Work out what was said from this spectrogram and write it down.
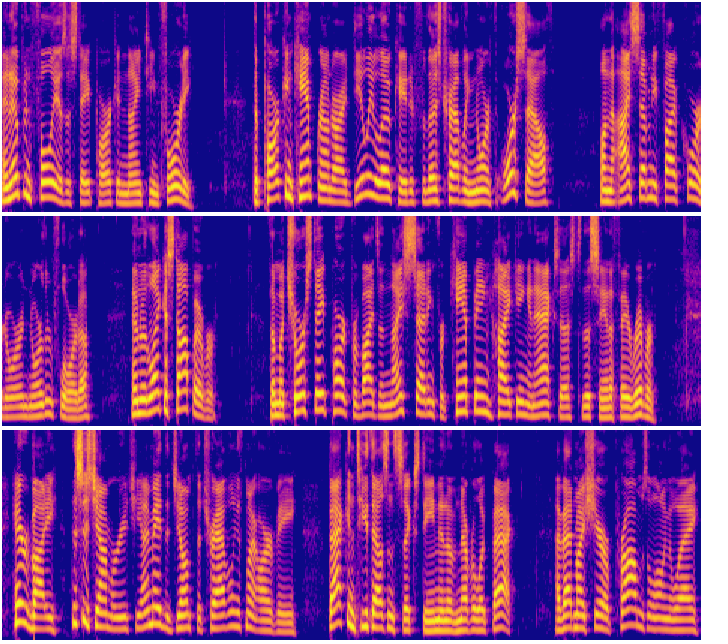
and opened fully as a state park in 1940. The park and campground are ideally located for those traveling north or south on the I 75 corridor in northern Florida and would like a stopover. The mature state park provides a nice setting for camping, hiking, and access to the Santa Fe River. Hey everybody, this is John Marucci. I made the jump to traveling with my RV back in 2016 and have never looked back. I've had my share of problems along the way,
